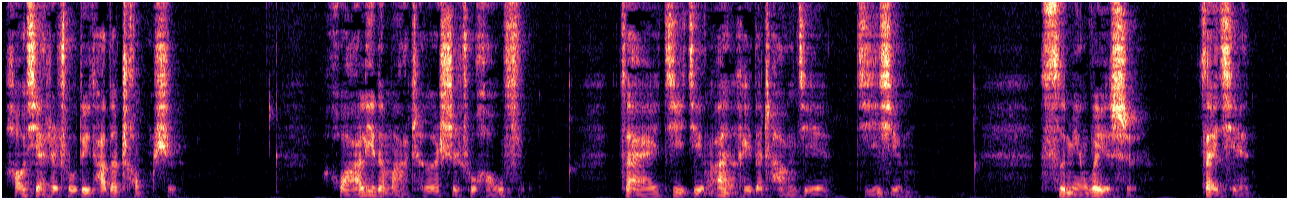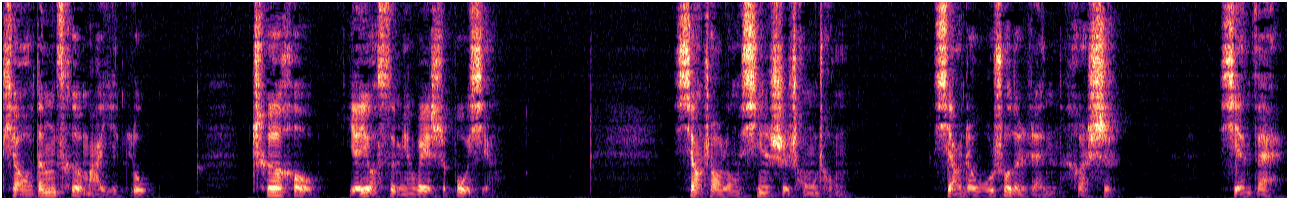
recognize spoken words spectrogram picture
好显示出对他的宠视。华丽的马车驶出侯府，在寂静暗黑的长街疾行。四名卫士在前挑灯策马引路，车后也有四名卫士步行。项少龙心事重重，想着无数的人和事。现在。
